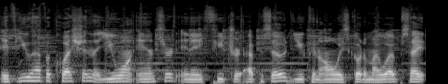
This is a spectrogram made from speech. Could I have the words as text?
If you have a question that you want answered in a future episode, you can always go to my website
